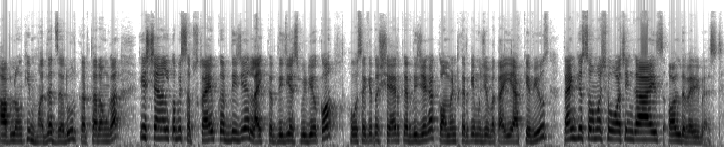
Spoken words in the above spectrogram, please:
आप लोगों की मदद ज़रूर करता रहूँगा। इस चैनल को भी सब्सक्राइब कर दीजिए लाइक कर दीजिए इस वीडियो को। हो सके तो शेयर कर दीजिएगा कॉमेंट करके मुझे बताइए आपके views thank you so much for watching guys all the very best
